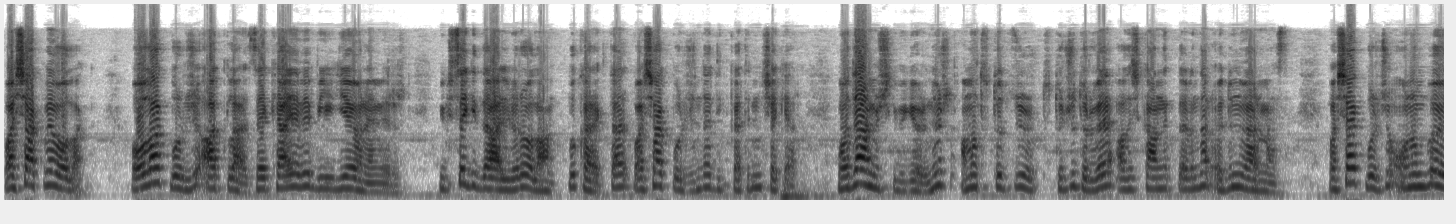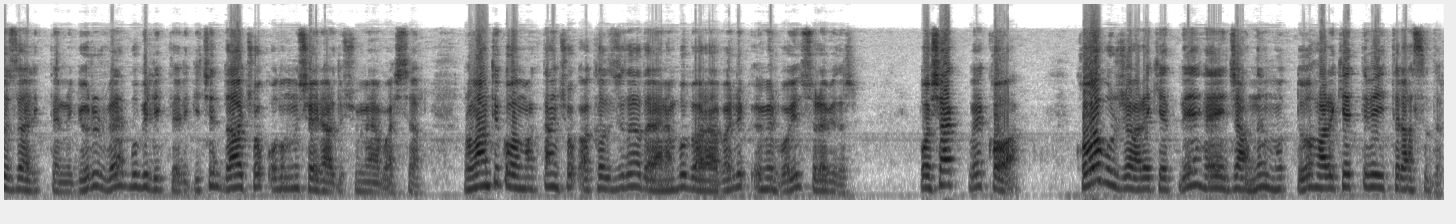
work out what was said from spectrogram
Başak ve Oğlak Oğlak Burcu akla, zekaya ve bilgiye önem verir. Yüksek idealleri olan bu karakter Başak Burcu'nda dikkatini çeker. Modernmiş gibi görünür ama tutucudur, tutucudur ve alışkanlıklarından ödün vermez. Başak Burcu onun bu özelliklerini görür ve bu birliktelik için daha çok olumlu şeyler düşünmeye başlar. Romantik olmaktan çok akılcılığa dayanan bu beraberlik ömür boyu sürebilir. Başak ve Kova Kova burcu hareketli, heyecanlı, mutlu, hareketli ve itirazlıdır.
